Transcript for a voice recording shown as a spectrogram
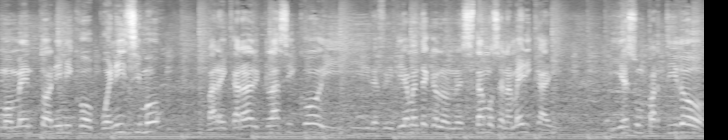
momento anímico buenísimo para encarar el clásico y, definitivamente que lo necesitamos en América y, es un partido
